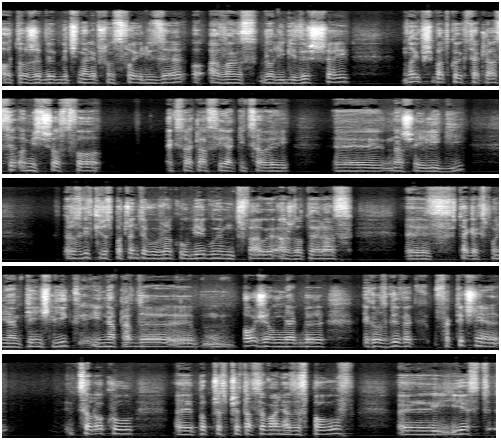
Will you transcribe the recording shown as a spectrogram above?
o to, żeby być najlepszą w swojej lidze, o awans do ligi wyższej. No i w przypadku Ekstraklasy o mistrzostwo Ekstraklasy, jak i całej e, naszej ligi. Rozgrywki rozpoczęte w roku ubiegłym trwały aż do teraz, e, w, tak jak wspomniałem, pięć lig i naprawdę e, poziom jakby tych rozgrywek faktycznie co roku poprzez przetasowania zespołów jest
